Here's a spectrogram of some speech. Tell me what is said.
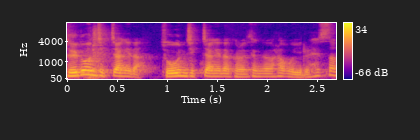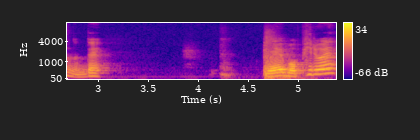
즐거운 직장이다, 좋은 직장이다 그런 생각을 하고 일을 했었는데 왜 뭐 필요해?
